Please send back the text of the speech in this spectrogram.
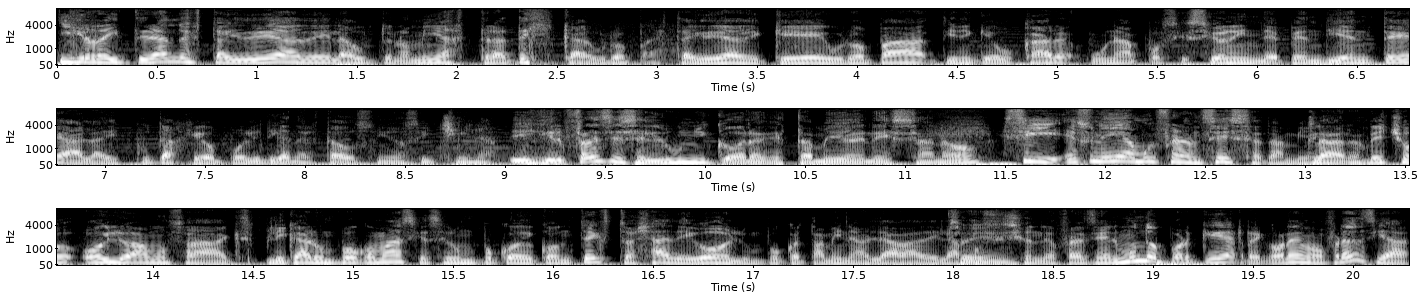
Y reiterando esta idea de la autonomía estratégica de Europa, esta idea de que Europa tiene que buscar una posición independiente a la disputa geopolítica entre Estados Unidos y China. Y que Francia es el único ahora que está medio en esa, ¿no? Sí, es una idea muy francesa también. Claro. De hecho, hoy lo vamos a explicar un poco más y hacer un poco de contexto. Allá de Gaulle un poco también hablaba de la Sí. posición de Francia en el mundo, porque recordemos, Francia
